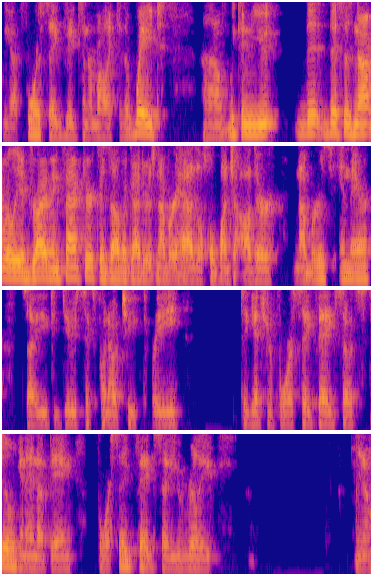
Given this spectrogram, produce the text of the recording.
We have four sig figs in our molecular weight. Um, we can use th- this is not really a driving factor because Avogadro's number has a whole bunch of other numbers in there. So you could do 6.023 to get your four sig figs. So it's still going to end up being four sig figs. So you would really, you know,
